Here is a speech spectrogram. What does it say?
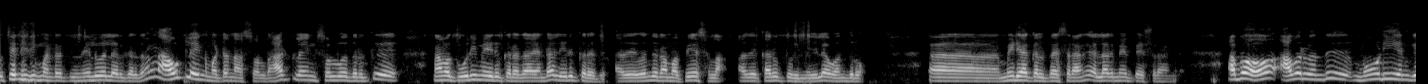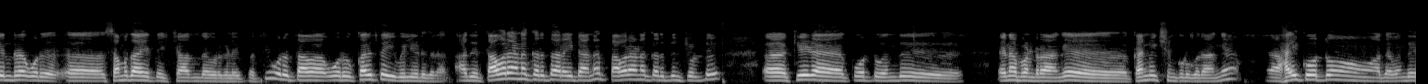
உச்சநீதிமன்றத்தில் நிலுவையில் இருக்கிறதுனால நான் அவுட்லைன் மட்டும் நான் சொல்கிறேன் அவுட்லைன் சொல்வதற்கு நமக்கு உரிமை இருக்கிறதா என்றால் இருக்கிறது. அது வந்து நம்ம பேசலாம். அது கருத்துரிமையில் வந்துடும் மீடியாக்கள் பேசுகிறாங்க எல்லாருமே பேசுகிறாங்க அப்போது அவர் வந்து மோடி என்கின்ற ஒரு சமுதாயத்தை சார்ந்தவர்களை பற்றி ஒரு தவ ஒரு கருத்தை வெளியிடுகிறார். அது தவறான கருத்தா ரைட்டான தவறான கருத்துன்னு சொல்லிட்டு கீழே கோர்ட் வந்து என்ன பண்ணுறாங்க கன்விக்ஷன் கொடுக்குறாங்க. ஹைகோர்ட்டும் அதை வந்து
